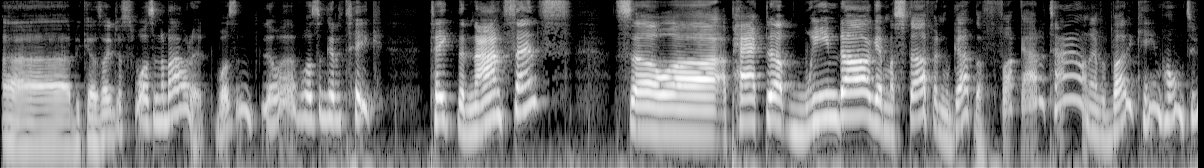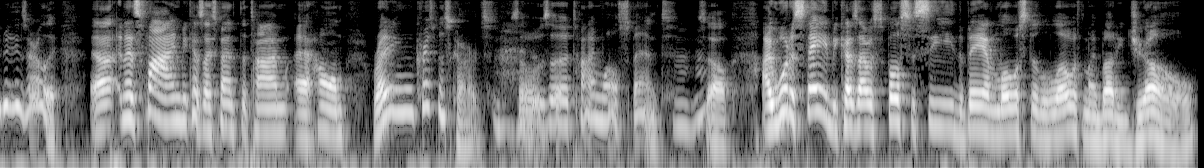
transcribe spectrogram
uh, because I just wasn't about it. wasn't you know, I wasn't going to take take the nonsense. So uh, I packed up Ween Dog and my stuff and got the fuck out of town. Everybody came home two days early, uh, and it's fine because I spent the time at home writing Christmas cards. So it was a time well spent. So I would have stayed because I was supposed to see the band Lowest of the Low with my buddy Joe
